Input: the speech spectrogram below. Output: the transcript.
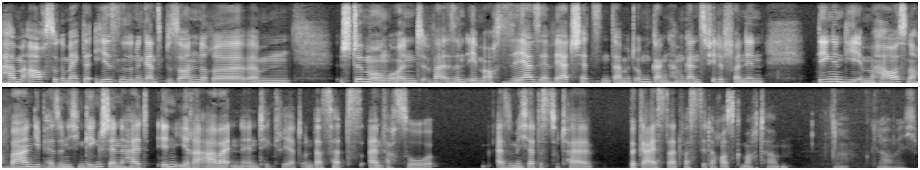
haben auch so gemerkt, hier ist so eine ganz besondere ähm, Stimmung und sind eben auch sehr, sehr wertschätzend damit umgegangen, haben ganz viele von den Dingen, die im Haus noch waren, die persönlichen Gegenstände halt in ihre Arbeiten integriert. Und das hat einfach so, also mich hat es total begeistert, was sie daraus gemacht haben. Ja, glaube ich.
